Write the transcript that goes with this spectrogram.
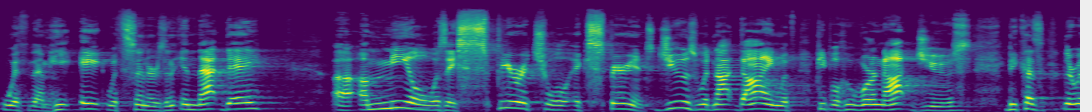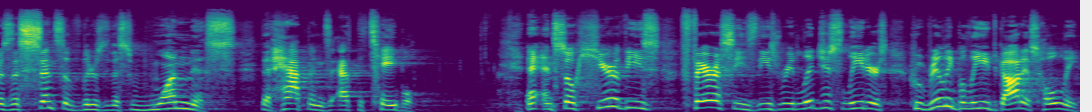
with them. He ate with sinners. And in that day, uh, a meal was a spiritual experience. Jews would not dine with people who were not Jews because there was this sense of there's this oneness that happens at the table. And, and so here, these Pharisees, these religious leaders who really believed God is holy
